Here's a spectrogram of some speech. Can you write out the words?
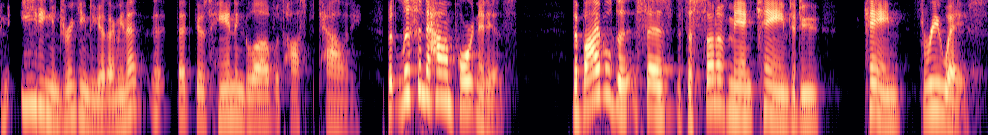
and eating and drinking together. I mean, that, that, that goes hand in glove with hospitality. But listen to how important it is. The Bible says that the Son of Man came to do came three ways,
